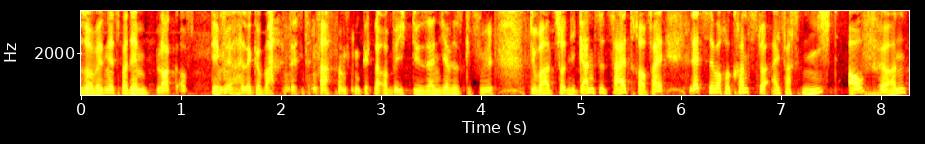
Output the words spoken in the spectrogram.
So, wir sind jetzt bei dem Blog, auf den wir alle gewartet haben, glaube ich, Düsen. Ich habe das Gefühl, du warst schon die ganze Zeit drauf, weil letzte Woche konntest du einfach nicht aufhören,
